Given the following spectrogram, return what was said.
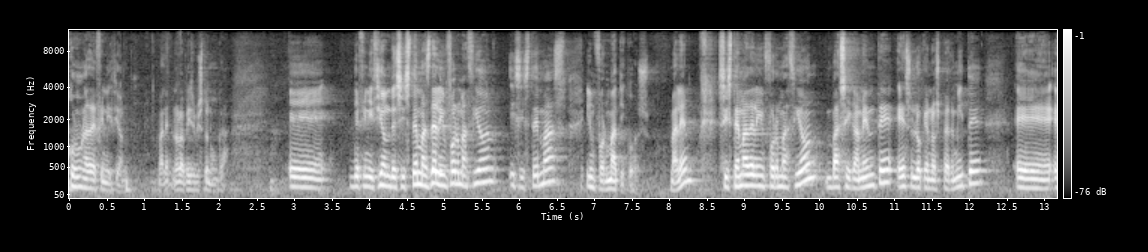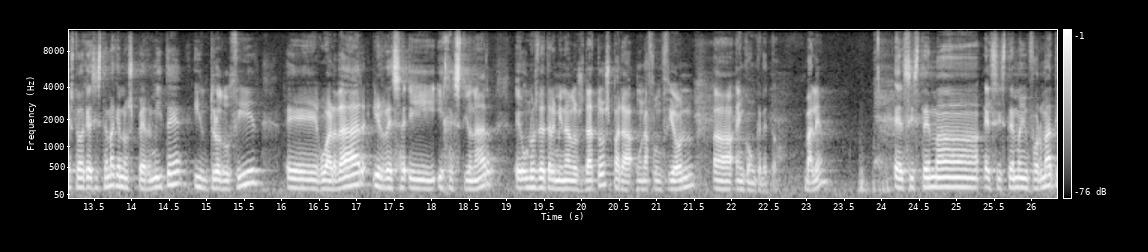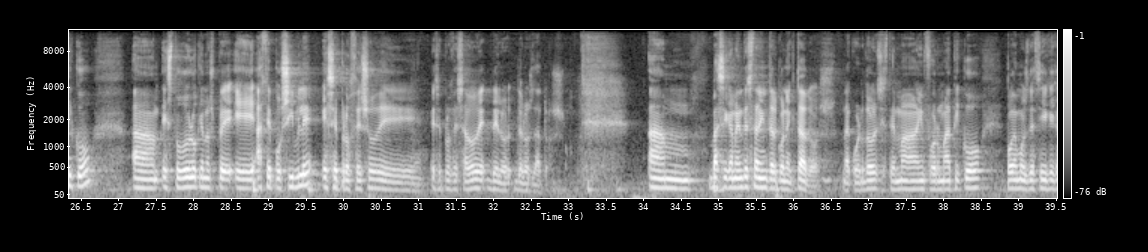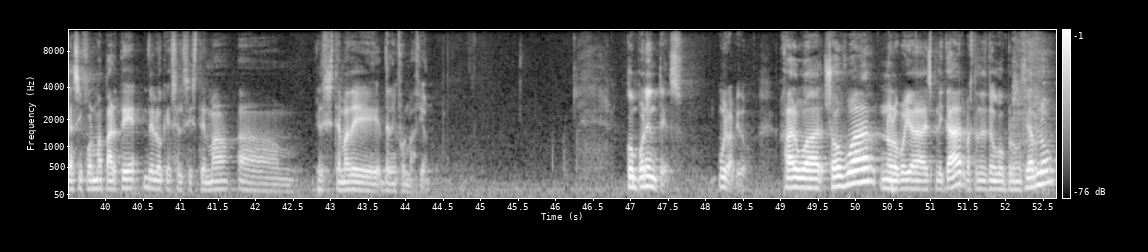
con una definición, ¿vale? No lo habéis visto nunca. Eh, definición de sistemas de la información y sistemas informáticos, ¿vale? Sistema de la información, básicamente, es lo que nos permite, eh, es todo aquel sistema que nos permite introducir, eh, guardar y, gestionar unos determinados datos para una función ah, en concreto, ¿vale? El sistema, el sistema informático es todo lo que nos eh, hace posible ese proceso de, ese procesado de, los datos. básicamente están interconectados, ¿de acuerdo? El sistema informático podemos decir que casi forma parte de lo que es el sistema, el sistema de la información. Componentes, muy rápido. Hardware, software, no lo voy a explicar, bastante tengo que pronunciarlo.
